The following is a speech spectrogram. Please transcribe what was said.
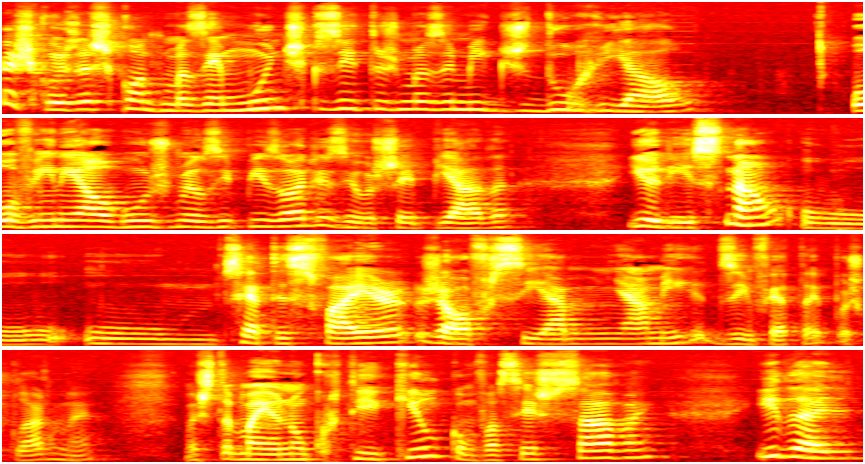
as coisas conto, mas é muito esquisito os meus amigos do Real ouvirem alguns meus episódios. Eu achei piada. E eu disse: Não, o, o Satisfyer já ofereci à minha amiga, desinfetei, pois claro, não é? Mas também eu não curti aquilo, como vocês sabem e dei-lhe.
